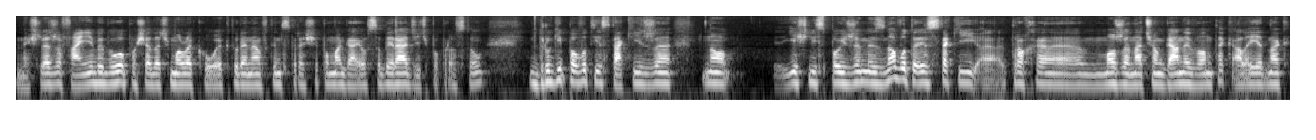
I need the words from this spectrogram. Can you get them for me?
myślę, że fajnie by było posiadać molekuły, które nam w tym stresie pomagają sobie radzić po prostu. Drugi powód jest taki, że no, jeśli spojrzymy, znowu to jest taki e, trochę może naciągany wątek, ale jednak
